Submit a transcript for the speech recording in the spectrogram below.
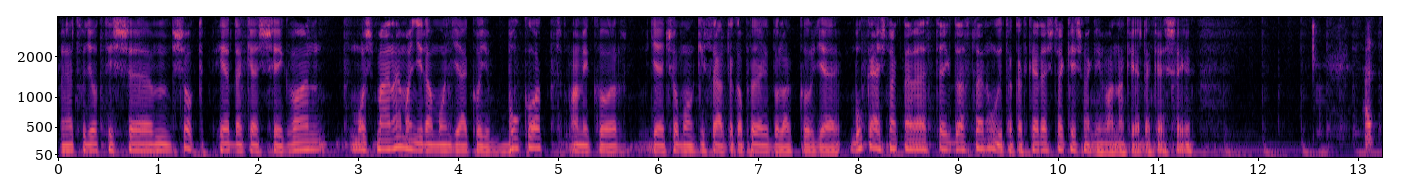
mert hogy ott is um, sok érdekesség van. Most már nem annyira mondják, hogy bukott, amikor ugye csomóan kiszálltak a projektből, akkor ugye bukásnak nevezték, de aztán új kerestek, és megint vannak érdekességek. Hát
